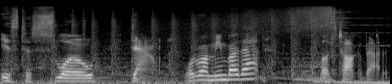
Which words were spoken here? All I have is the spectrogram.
is to slow down. What do I mean by that? Let's talk about it.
